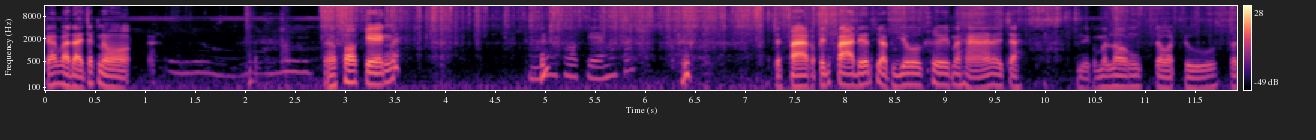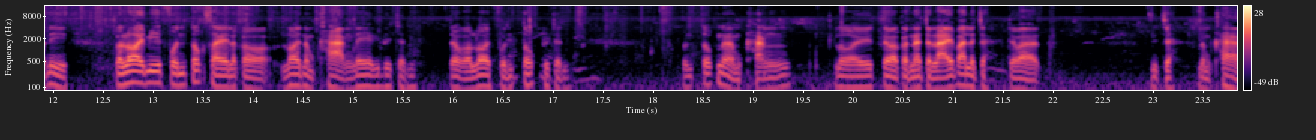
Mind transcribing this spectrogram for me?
กาว่าได้จักหนอแล้วพอแกงไหมพอแกงนะคะ จะปลาก็เป็นปลาเดิมที่แบบพี่โยเคยมาหาเลยจ้ะเดี๋ยวก็มาลองจอดดู ตอนนี้ก็ลอยมีฝนตกใส่แล้วก็ลอยน้ำค้างแรกด้วยจ้ะนี่แต่ว่าก็ลอยฝนตกด้วยจ้ะนี่ฝนตกน้ำขังลอยแต่ว่าก็น่าจะหลายบ้านแล้วจ้ะแต่ว่านี่จ้ะน้ำค้าง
